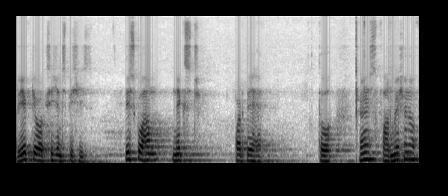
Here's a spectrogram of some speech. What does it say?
रिएक्टिव ऑक्सीजन स्पीशीज इसको हम नेक्स्ट पढ़ते हैं। तो friends formation of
